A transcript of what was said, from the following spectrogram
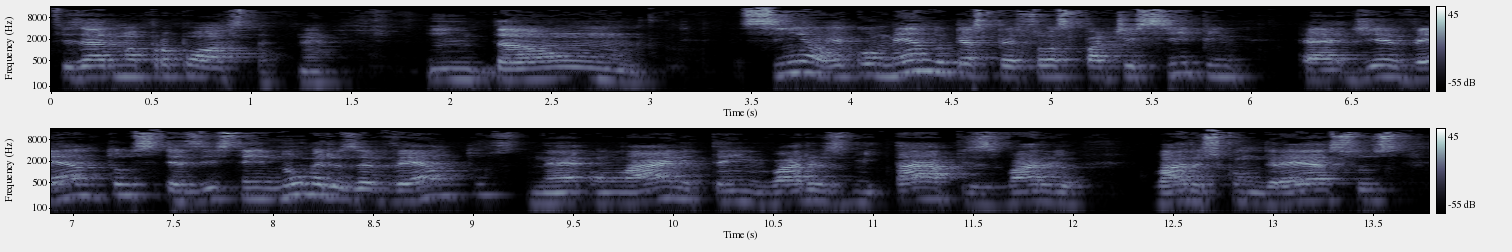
fizeram uma proposta, né? Então, sim, eu recomendo que as pessoas participem é, de eventos. Existem inúmeros eventos, né? Online tem vários meetups, vários vários congressos.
